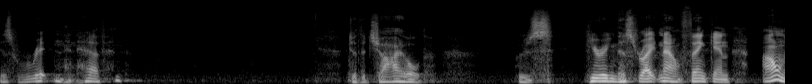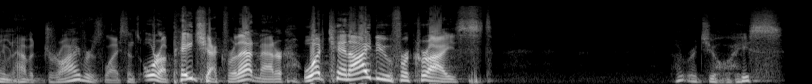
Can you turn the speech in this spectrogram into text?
is written in heaven. To the child who's hearing this right now thinking, I don't even have a driver's license or a paycheck for that matter. What can I do for Christ? Don't rejoice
